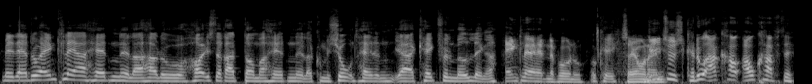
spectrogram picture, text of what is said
Men er du anklagerhatten, eller har du højesteretsdommerhatten, eller kommissionshatten? Jeg kan ikke følge med længere. Anklagerhatten er på nu. Okay. Så jeg Vitus, kan du afkra- afkræfte,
